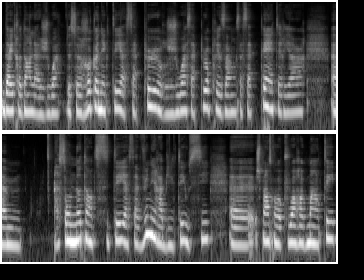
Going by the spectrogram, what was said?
d'être dans la joie, de se reconnecter à sa pure joie, sa pure présence, à sa paix intérieure, euh, à son authenticité, à sa vulnérabilité aussi, euh, je pense qu'on va pouvoir augmenter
